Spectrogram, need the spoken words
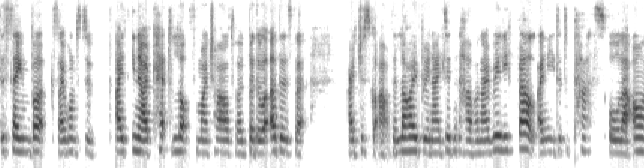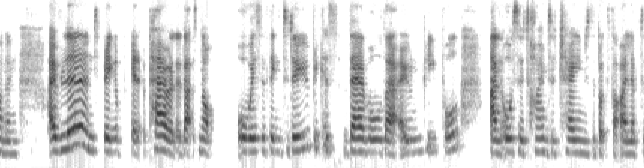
the same books. I wanted to I, you know, I've kept a lot from my childhood, but there were others that I just got out of the library and I didn't have, and I really felt I needed to pass all that on. And I've learned being a, a parent that that's not always the thing to do because they're all their own people. And also, times have changed. The books that I loved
